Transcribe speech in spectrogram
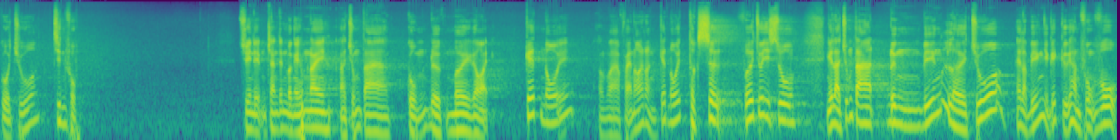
của Chúa chinh phục. Suy niệm trang tin mừng ngày hôm nay à, chúng ta cũng được mời gọi kết nối và phải nói rằng kết nối thực sự với Chúa Giêsu nghĩa là chúng ta đừng biến lời Chúa hay là biến những cái cử hành phụng vụ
